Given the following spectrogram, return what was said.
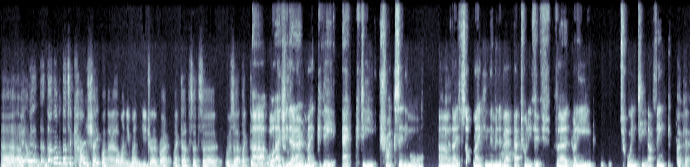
Uh, I mean, I mean that, that, that's a current shape on there. That one you went you drove, right? Like that's that's a was that like the uh, well, actually, they don't make the Acty trucks anymore. Um, Okay. They stopped making them in about 2050, uh, 2020, I think, okay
